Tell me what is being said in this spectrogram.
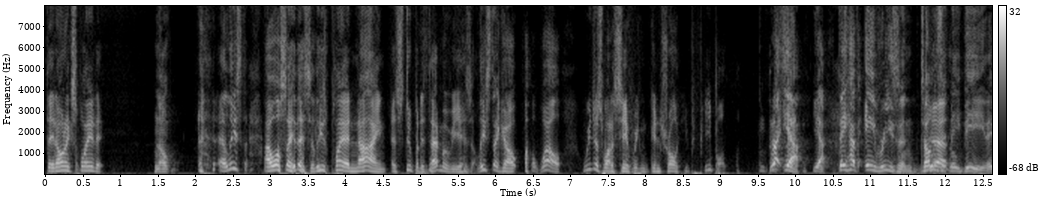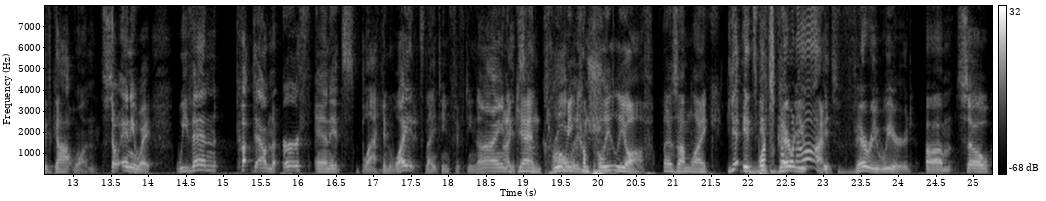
They don't explain it. Nope. At least I will say this: at least Plan Nine, as stupid as that movie is, at least they go, oh well, we just want to see if we can control people. Right, yeah, yeah. They have a reason. Dumb as Yeah. it may be, they've got one. So anyway, we then cut down to Earth and it's black and white. It's 1959. It's a Again, threw me college- completely off as I'm like, Yeah, it's what's it's very going on? it's very weird. Um, so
